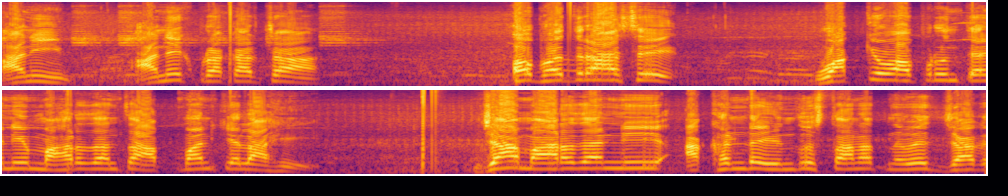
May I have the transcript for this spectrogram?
आणि अनेक प्रकारच्या अभद्र असे वाक्य वापरून त्यांनी महाराजांचा अपमान केला आहे. ज्या महाराजांनी अखंड हिंदुस्थानात नव्हे जग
